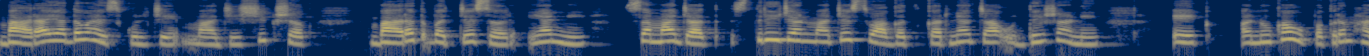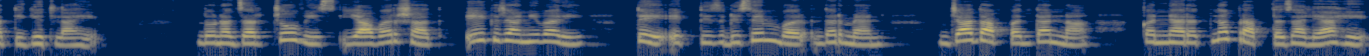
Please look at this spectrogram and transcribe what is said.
भारा यादव हायस्कूलचे माजी शिक्षक भारत बच्चे सर यांनी समाजात स्त्री जन्माचे स्वागत करण्याच्या उद्देशाने एक अनोखा उपक्रम हाती घेतला आहे. दोन हजार चोवीस या वर्षात एक जानेवारी ते एकतीस डिसेंबर दरम्यान ज्या दाम्पत्यांना कन्यारत्न प्राप्त झाले आहे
